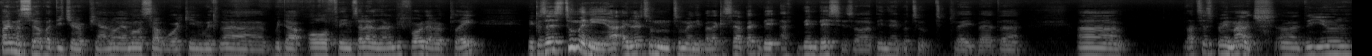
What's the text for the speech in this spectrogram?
Buy myself a digital piano. I'm gonna start working with uh, with the old themes that I learned before that I play because there's too many. I, I learned too too many, but like I said, I've been, I've been busy, so I've been able to, to play. But uh, uh, that's just pretty much. Uh, do you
